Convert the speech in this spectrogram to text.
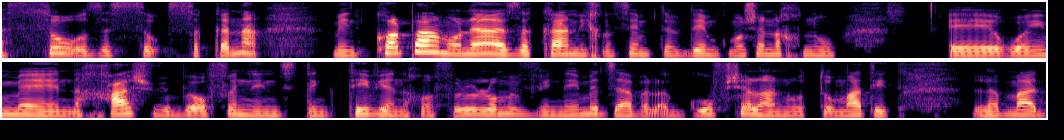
אסור, זה סכנה. מין כל פעם עוני האזעקה נכנסים, אתם יודעים, כמו שאנחנו אה, רואים אה, נחש ובאופן אינסטינקטיבי, אנחנו אפילו לא מבינים את זה, אבל הגוף שלנו אוטומטית למד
